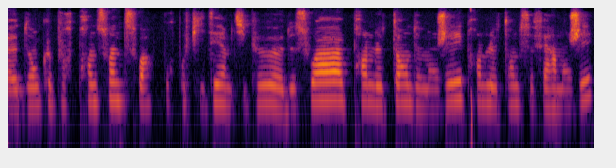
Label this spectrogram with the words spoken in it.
Euh, donc pour prendre soin de soi, pour profiter un petit peu euh, de soi, prendre le temps de manger, prendre le temps de se faire à manger.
